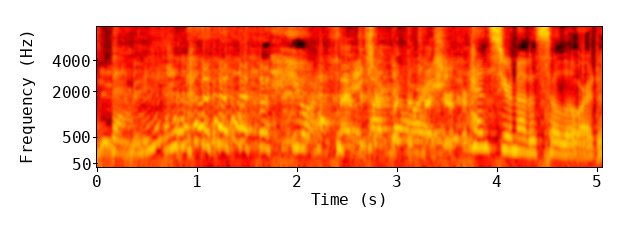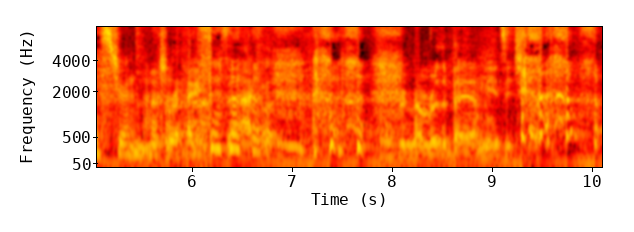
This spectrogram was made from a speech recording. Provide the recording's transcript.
news to bad. me. you won't have to I have to Tom, check with the worry. treasurer. Hence, you're not a solo artist. You're an actual. right, exactly. Remember, the band needs each other.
